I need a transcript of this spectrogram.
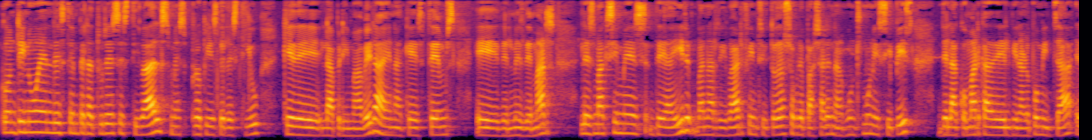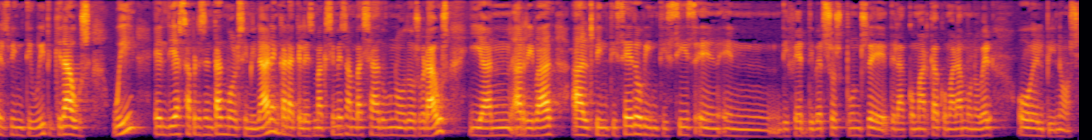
Continuen les temperatures estivals més pròpies de l'estiu que de la primavera en aquest temps eh, del mes de març. Les màximes d'ahir van arribar fins i tot a sobrepassar en alguns municipis de la comarca del Vinalopó mitjà els 28 graus. Avui el dia s'ha presentat molt similar, encara que les màximes han baixat un o dos graus i han arribat als 27 o 26 en, en diversos punts de, de la comarca, com ara Monover o el Pinós.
